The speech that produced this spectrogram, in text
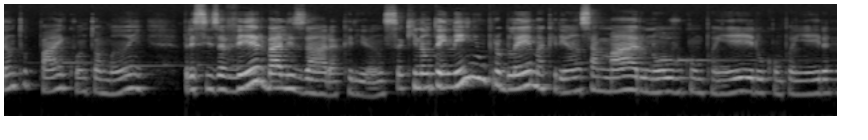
Tanto o pai quanto a mãe precisa verbalizar a criança que não tem nenhum problema a criança amar o novo companheiro ou companheira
